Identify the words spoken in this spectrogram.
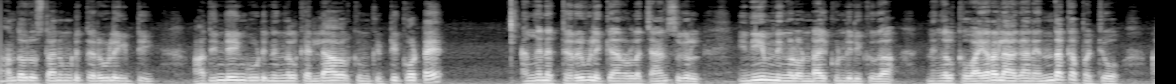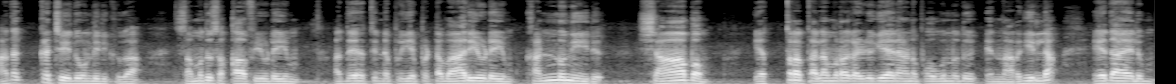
കാന്തപുരസ്ഥാനും കൂടി തെറിവിളി കിട്ടി. അതിന്റെയും കൂടി നിങ്ങൾക്ക് എല്ലാവർക്കും കിട്ടിക്കോട്ടെ. അങ്ങനെ തെറിവിളിക്കാനുള്ള ചാൻസുകൾ ഇനിയും നിങ്ങൾ ഉണ്ടായിക്കൊണ്ടിരിക്കുക. നിങ്ങൾക്ക് വൈറലാകാൻ എന്തൊക്കെ പറ്റുമോ അതൊക്കെ ചെയ്തുകൊണ്ടിരിക്കുക. സമദ് സക്കാഫിയുടെയും അദ്ദേഹത്തിന്റെ പ്രിയപ്പെട്ട ഭാര്യയുടെയും കണ്ണുനീര് ശാപം. എത്ര തലമുറ കഴുകിയാലാണ് പോകുന്നത് എന്നറിയില്ല. ഏതായാലും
